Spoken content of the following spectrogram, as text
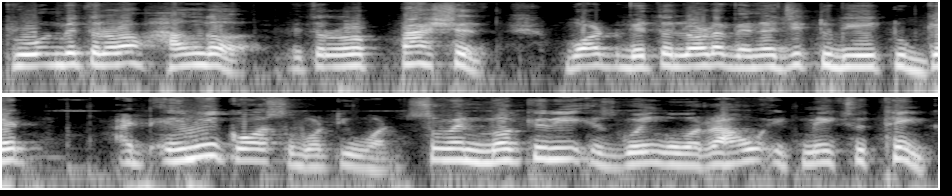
prone with a lot of hunger, with a lot of passion, what with a lot of energy to be to get at any cost what you want. So when Mercury is going over Rahu, it makes you think,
